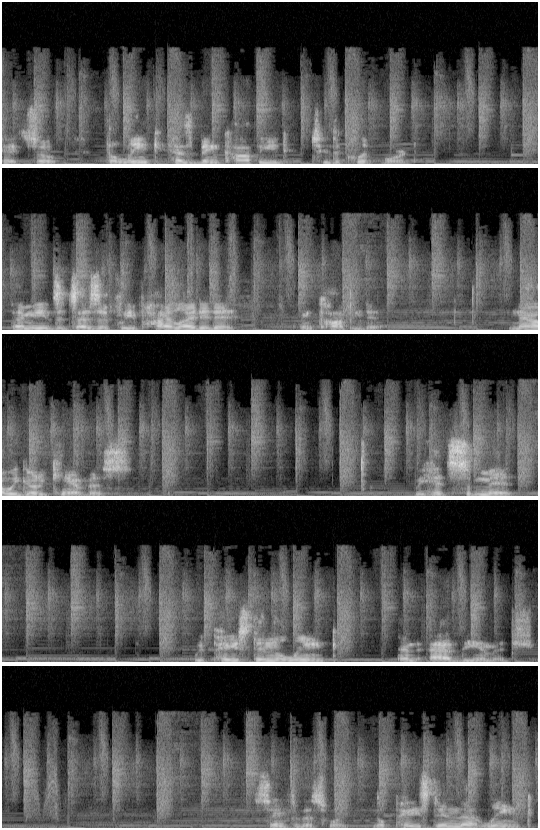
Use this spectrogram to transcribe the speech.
Okay, so the link has been copied to the clipboard. That means it's as if we've highlighted it and copied it. Now we go to Canvas. We hit submit. We paste in the link and add the image. Same for this one. You'll paste in that link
